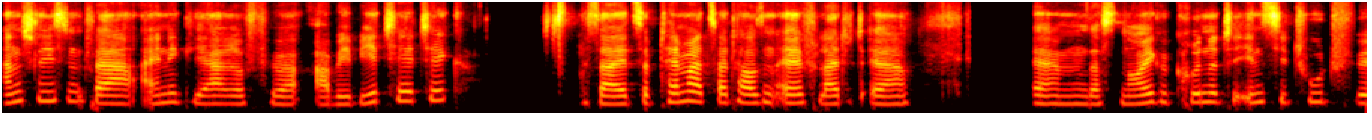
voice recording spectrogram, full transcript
Anschließend war er einige Jahre für ABB tätig. Seit September 2011 leitet er ähm, das neu gegründete Institut für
